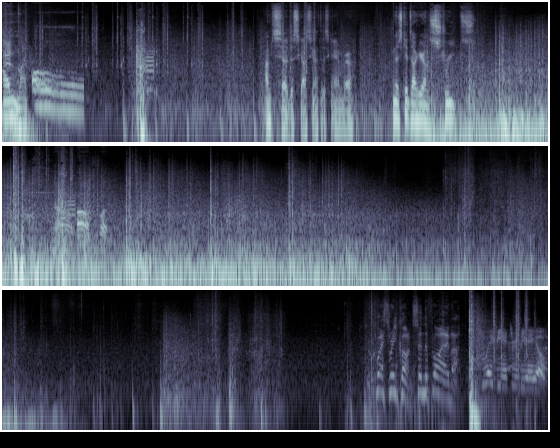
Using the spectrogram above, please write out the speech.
Oh my. Oh. I'm so disgusting at this game, bro. And there's kids out here on the streets. No. Oh, fuck. Request recon. Send the flyover. UAV entering the AO.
